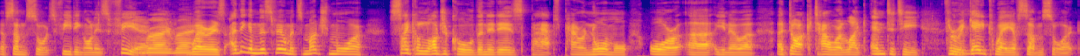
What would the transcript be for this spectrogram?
of some sorts feeding on his fear. Right, right. Whereas I think in this film, it's much more psychological than it is perhaps paranormal or uh, you know a, a dark tower like entity through a gateway of some sort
